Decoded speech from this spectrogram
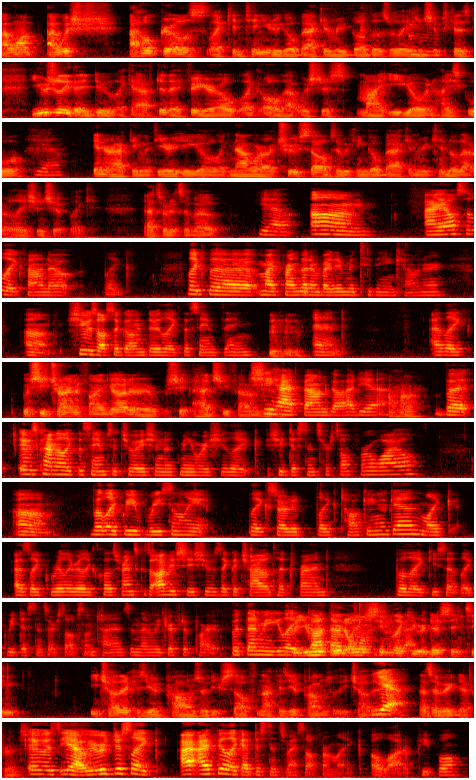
I want I wish I hope girls like continue to go back and rebuild those relationships because usually they do like after they figure out like oh that was just my ego in high school Yeah. interacting with your ego like now we're our true selves and we can go back and rekindle that relationship like that's what it's about Yeah. Um I also like found out like like the my friend that invited me to the encounter, um, she was also going through like the same thing hmm and I like was she trying to find God or she had she found God? she had found God, yeah. uh-huh But it was kind of like the same situation with me where she like she distanced herself for a while. Um but like we've recently like started like talking again like as like really really close friends cuz obviously she was like a childhood friend. But like you said, like we distance ourselves sometimes, and then we drift apart. But then we like you got were- that. it almost seemed like back. you were distancing each other because you had problems with yourself not because you had problems with each other Yeah, that's a big difference it was. Yeah, we were just like I. I feel like I distanced myself from like a lot of people,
